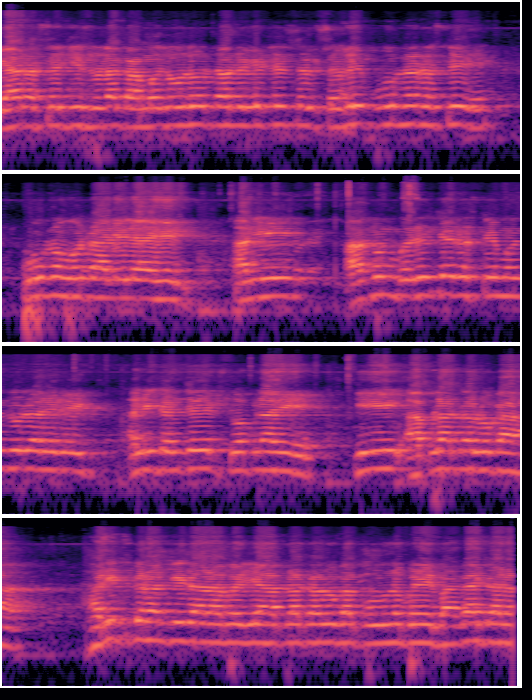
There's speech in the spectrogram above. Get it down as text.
या रस्त्याची सुद्धा कामं जवळजवळ तालुक्याचे सगळे पूर्ण रस्ते पूर्ण होत आलेले आहेत. आणि अजून बरेचसे रस्ते मंजूर झालेले आहेत आणि त्यांचे एक स्वप्न आहे की आपला तालुका हरित क्रांती झाला पाहिजे आपला तालुका पूर्णपणे बागायत झाला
